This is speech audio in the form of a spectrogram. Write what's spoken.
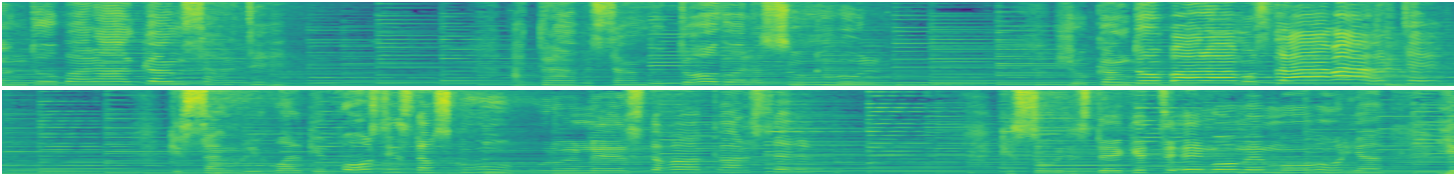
Canto para alcanzarte, atravesando todo el azul. Yo canto para mostrarte que sangre igual que vos está oscuro en esta cárcel, que soy desde que tengo memoria y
